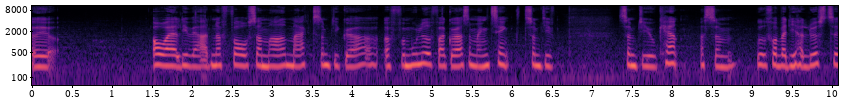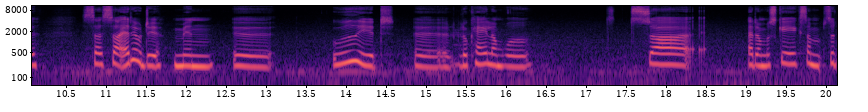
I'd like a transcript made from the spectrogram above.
øh, overalt i verden og får så meget magt, som de gør, og får mulighed for at gøre så mange ting, som de, som de jo kan, og som ud fra hvad de har lyst til, så, så er det jo det. Men øh, ude i et øh, lokalområde, så er der måske ikke så, så,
